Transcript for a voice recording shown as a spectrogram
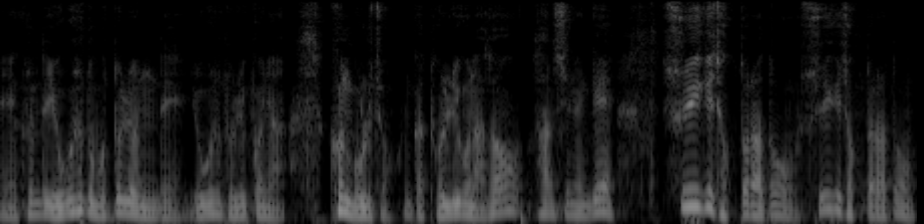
예, 그런데 여기서도 못 돌렸는데 여기서 돌릴 거냐? 그건 모르죠. 그러니까 돌리고 나서 사시는 게 수익이 적더라도 수익이 적더라도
